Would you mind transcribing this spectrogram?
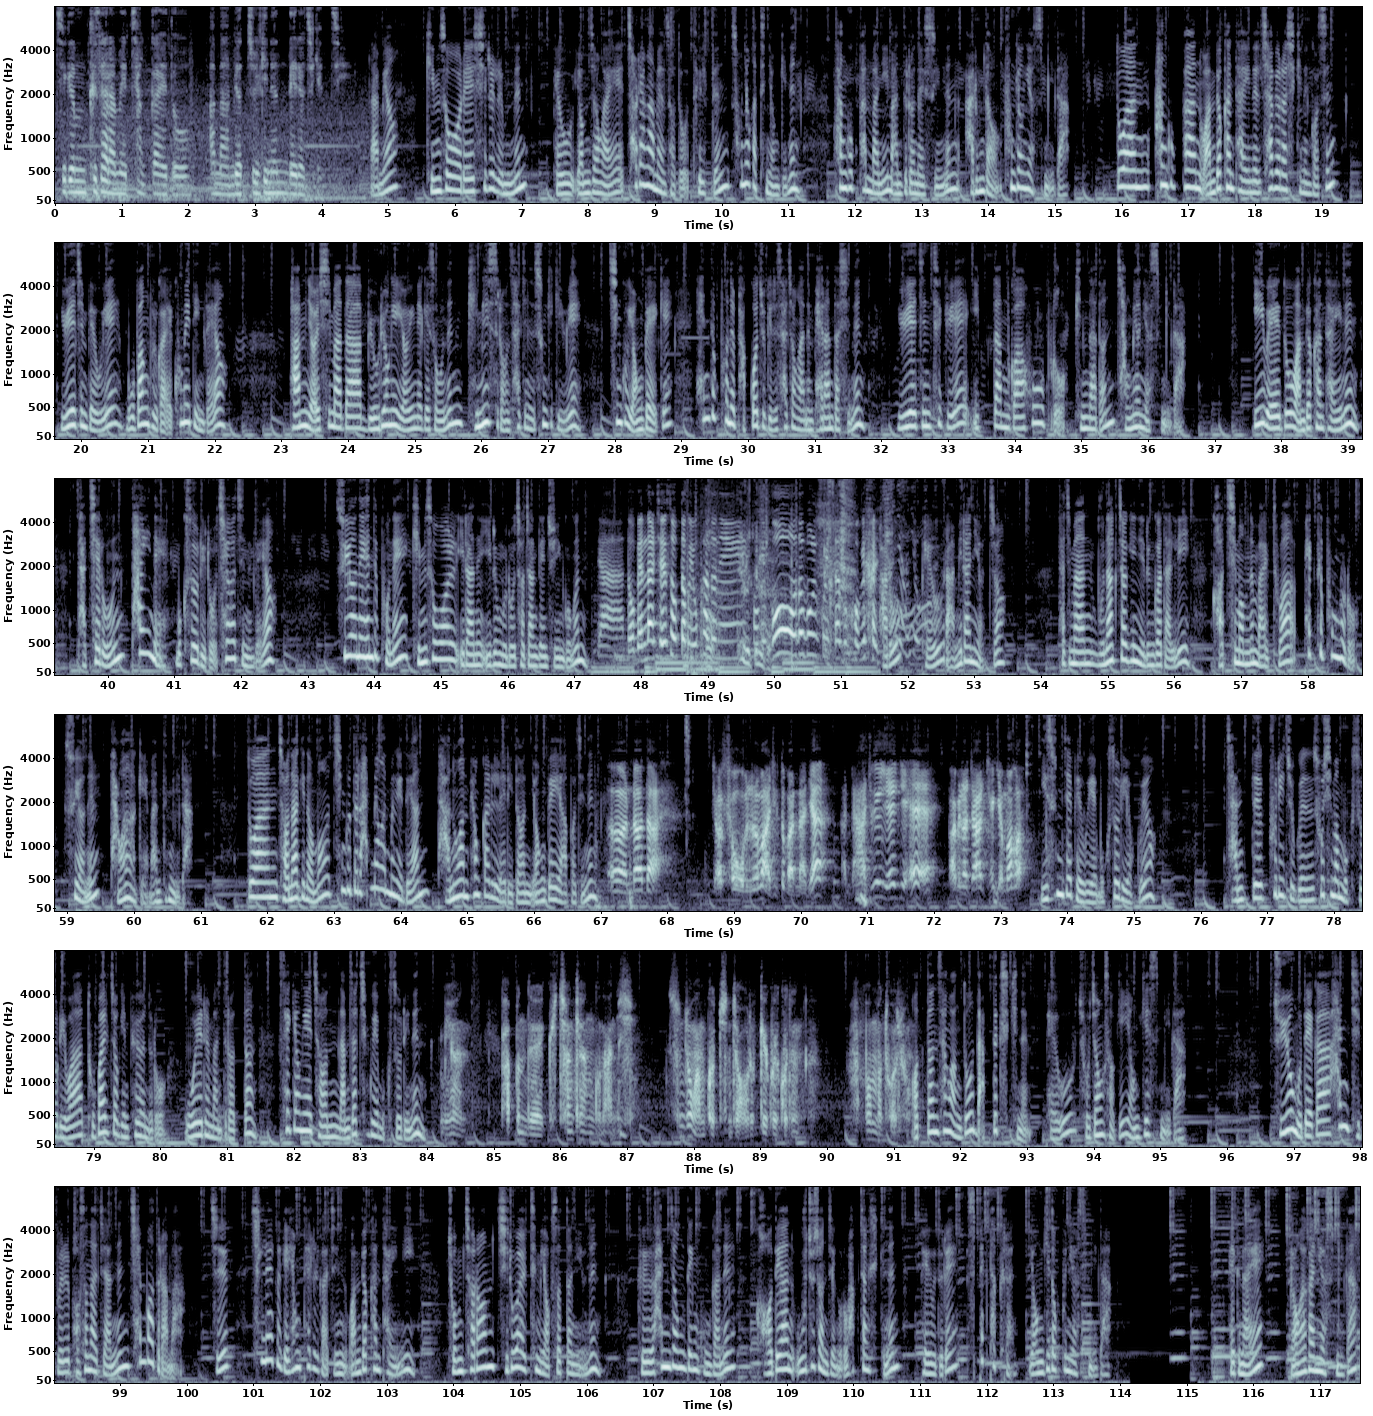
지금 그 사람의 창가에도 아마 몇 줄기는 내려지겠지. 라며 김소월의 시를 읊는 배우 염정아의 처량하면서도 들뜬 소녀 같은 연기는 한국판만이 만들어낼 수 있는 아름다운 풍경이었습니다. 또한 한국판 완벽한 타인을 차별화시키는 것은 유해진 배우의 모방 불가의 코미디인데요. 밤 10시마다 묘령의 여인에게서 오는 비밀스러운 사진을 숨기기 위해 친구 영배에게 핸드폰을 바꿔주기를 사정하는 베란다 씨는 유해진 특유의 입담과 호흡으로 빛나던 장면이었습니다. 이 외에도 완벽한 타인은 다채로운 타인의 목소리로 채워지는데요. 수연의 핸드폰에 김소월이라는 이름으로 저장된 주인공은 야, 너 맨날 재수 없다고 욕하더니 어, 일로, 거기 일로. 뭐 얻어먹을 거 있다고 거기 가 바로 배우 라미란이었죠. 하지만 문학적인 이름과 달리 거침없는 말투와 팩트 폭로로 수연을 당황하게 만듭니다. 또한 전화기 넘어 친구들 한 명 한 명에 대한 단호한 평가를 내리던 영배의 아버지는 어 너다 저 소금 놈 아직도 만나냐? 아, 나중에 얘기해 밥이나 잘 챙겨 먹어 이순재 배우의 목소리였고요. 잔뜩 풀이 죽은 소심한 목소리와 도발적인 표현으로 오해를 만들었던 세경의 전 남자친구의 목소리는 미안. 바쁜데 귀찮게 하는 건 아니지. 순종 암컷 진짜 어렵게 구했거든. 한 번만 도와줘. 어떤 상황도 납득시키는 배우 조정석이 연기했습니다. 주요 무대가 한 집을 벗어나지 않는 챔버 드라마, 즉 실내극의 형태를 가진 완벽한 타인이 좀처럼 지루할 틈이 없었던 이유는 그 한정된 공간을 거대한 우주 전쟁으로 확장시키는 배우들의 스펙타클한 연기 덕분이었습니다. 백은하의 영화관이었습니다.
